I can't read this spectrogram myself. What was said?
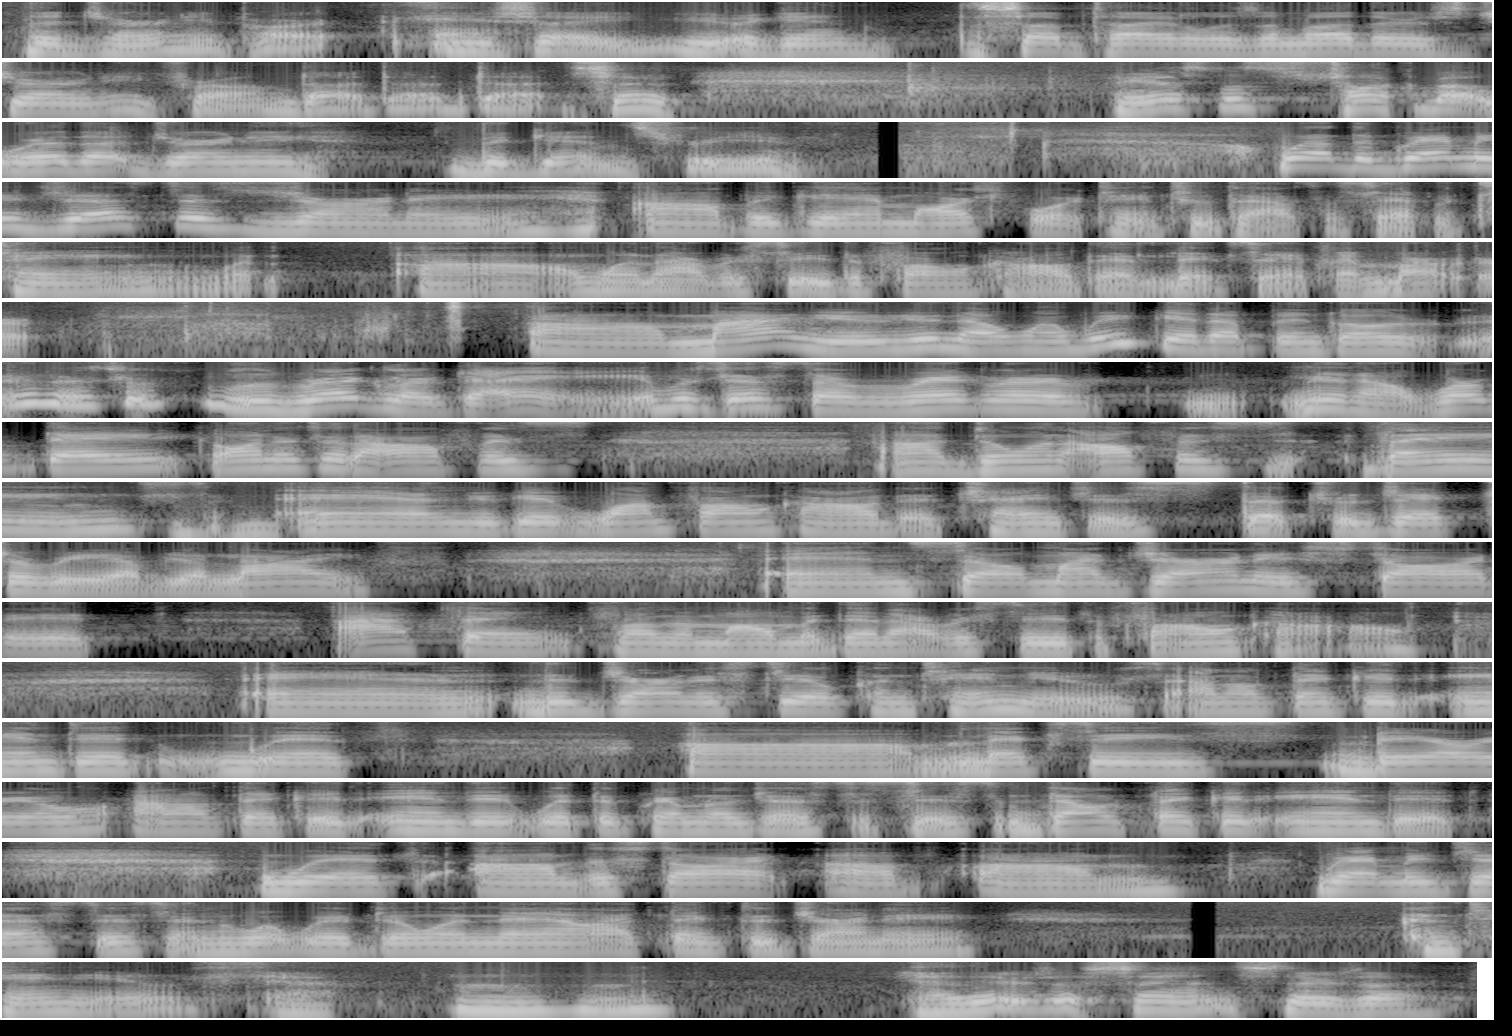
the journey part. You say, you, again, the subtitle is A Mother's Journey from dot, dot, dot. So I guess let's talk about where that journey begins for you. Well, the Grant Justice journey uh, began March 14, 2017, when, uh, when I received a phone call that Lex had been murdered. Um, mind you, you know, when we get up and go, it was just a regular day. It was just a regular, you know, work day, going into the office, uh, doing office things, mm-hmm. and you get one phone call that changes the trajectory of your life. And so my journey started, I think, from the moment that I received the phone call. And the journey still continues. I don't think it ended with um, Lexi's burial. I don't think it ended with the criminal justice system. Don't think it ended with um, the start of um, Grant Me Justice and what we're doing now. I think the journey continues. Yeah. Mm-hmm. Yeah, there's a sense, there's a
